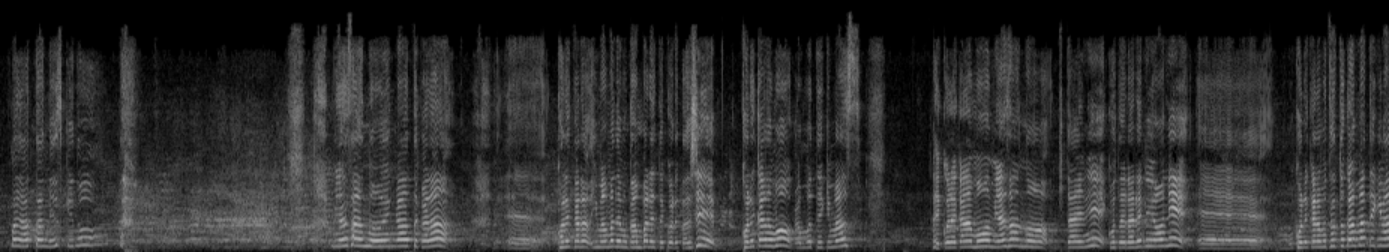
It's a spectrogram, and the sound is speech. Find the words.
っぱいあったんですけど。皆さんの応援があったから、えーこれから今までも頑張れてこれたしこれからも頑張っていきます。はいこれからも皆さんの期待に応えられるように、えーこれからもずっと頑張っていきます。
